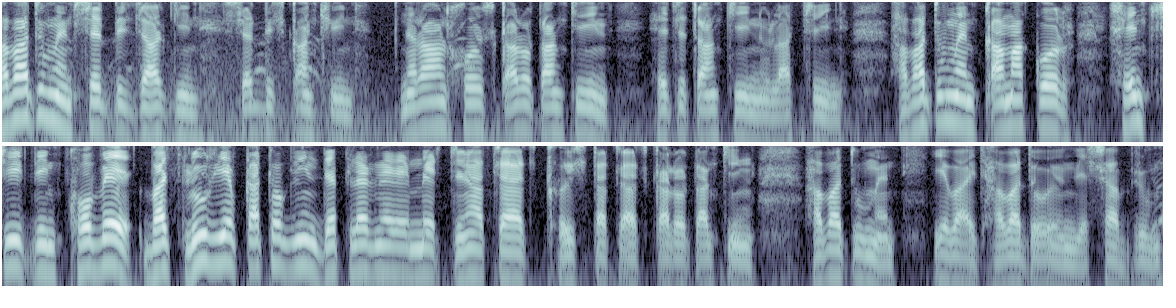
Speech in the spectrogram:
Հավատում եմ սերդի ջարգին, սերդի կանչին, նրան խոս կարոտանքին, հետետանքին ու լացին։ Հավատում եմ կամակոր, խենցիրդին փովե, բայց լուր եւ կաթոգին դեպլերները մեր ճնացած, քոյստացած կարոտանքին հավատում եմ եւ այդ հավատով եմ ես ապրում։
